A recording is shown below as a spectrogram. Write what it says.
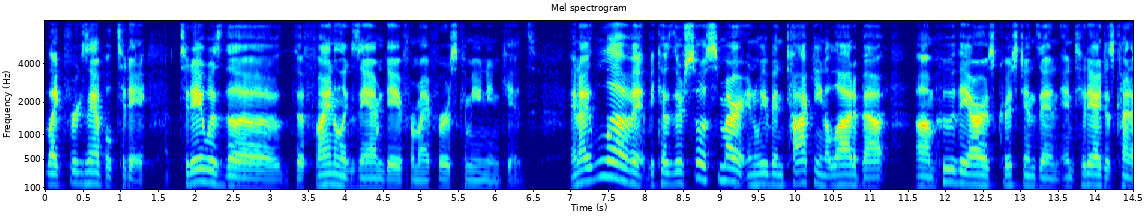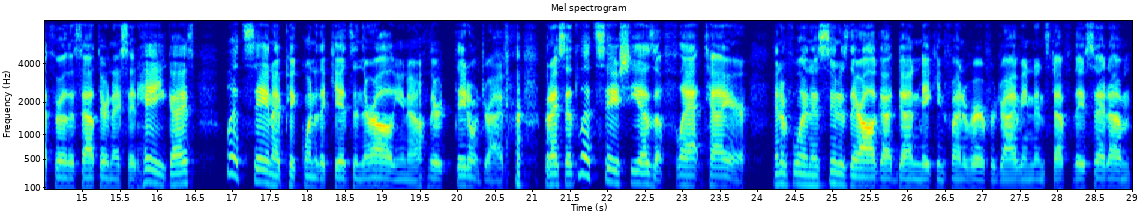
like for example, today. Today was the the final exam day for my first communion kids. And I love it because they're so smart and we've been talking a lot about um, who they are as Christians and, and today I just kind of throw this out there and I said, Hey you guys, let's say and I pick one of the kids and they're all, you know, they're they don't drive. but I said, let's say she has a flat tire. And if when as soon as they all got done making fun of her for driving and stuff, they said, um,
